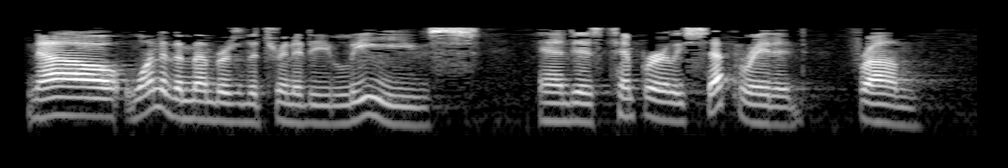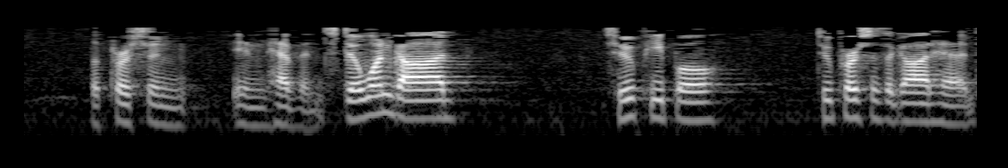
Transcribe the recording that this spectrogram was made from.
now one of the members of the Trinity leaves and is temporarily separated from the person in heaven. Still one God, two people, two persons of Godhead.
